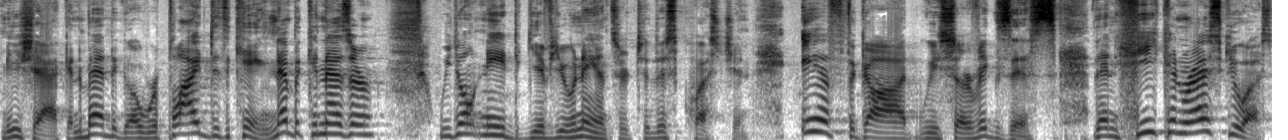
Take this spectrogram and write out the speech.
Meshach, and Abednego replied to the king Nebuchadnezzar, we don't need to give you an answer to this question. If the God we serve exists, then he can rescue us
